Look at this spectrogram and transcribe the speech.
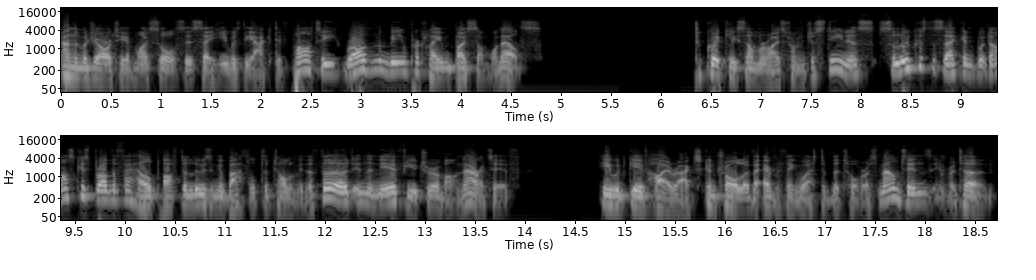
and the majority of my sources say he was the active party rather than being proclaimed by someone else. To quickly summarize from Justinus, Seleucus II would ask his brother for help after losing a battle to Ptolemy III in the near future of our narrative. He would give Hierax control over everything west of the Taurus Mountains in return.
